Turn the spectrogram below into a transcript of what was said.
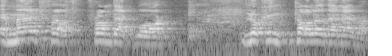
emerged from that war looking taller than ever.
